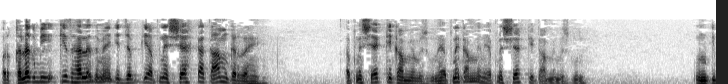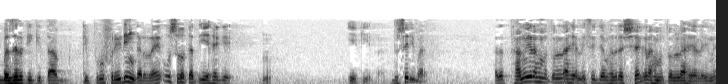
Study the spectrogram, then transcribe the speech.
اور قلق بھی کس حالت میں کہ جبکہ اپنے شیخ کا کام کر رہے ہیں، اپنے شیخ کے کام میں مشغول ہیں، اپنے کام میں نہیں، اپنے شیخ کے کام میں مشغول ہیں۔ ان کی بزل کی کتاب کی پروف ریڈنگ کر رہے ہیں، اس وقت یہ ہے کہ ایک ہی بات۔ دوسری بات، حضرت تھانوی رحمۃ اللہ علیہ سے جب حضرت شیخ رحمۃ اللہ علیہ نے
